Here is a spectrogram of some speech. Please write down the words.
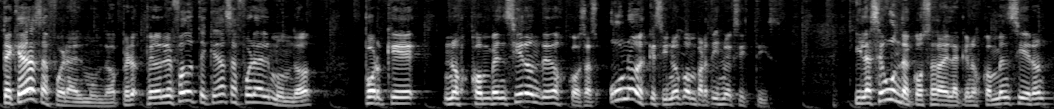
te quedas afuera del mundo, pero, pero en el fondo te quedas afuera del mundo porque nos convencieron de dos cosas. Uno es que si no compartís no existís. Y la segunda cosa de la que nos convencieron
